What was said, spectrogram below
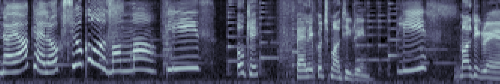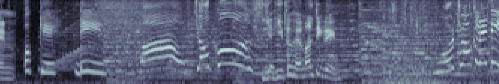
नया कैलॉग्स चोकोस मम्मा प्लीज़ ओके पहले कुछ multigrain please multigrain okay deal wow Chocos यही तो है मल्टीग्रेन मोर चॉकलेटी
